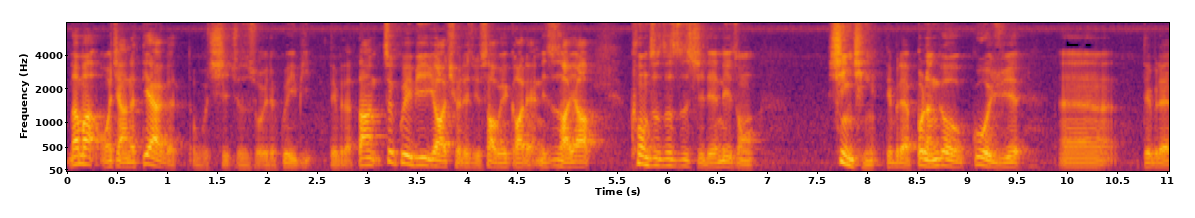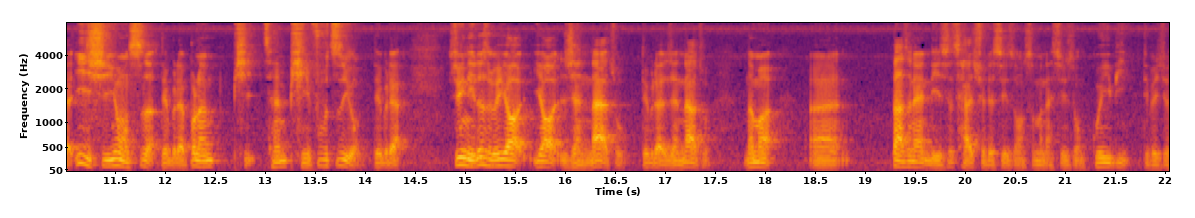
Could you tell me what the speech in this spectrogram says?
那么我讲的第二个武器就是所谓的规避，对不对？当这规避要求的就稍微高点，你至少要控制住自己的那种性情，对不对？不能够过于呃，对不对？意气用事，对不对？不能匹成匹夫之勇，对不对？所以你的时候要要忍耐住，对不对？忍耐住。那么，嗯。但是呢，你是采取的是一种什么呢？是一种规避，对不对？就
